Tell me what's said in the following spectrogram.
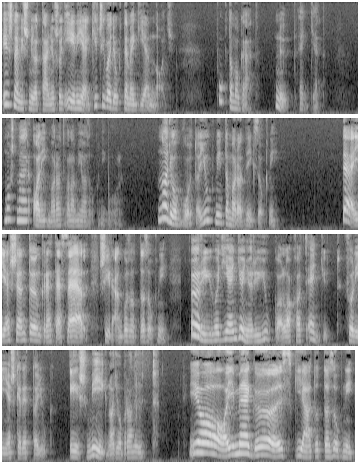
és nem is méltányos, hogy én ilyen kicsi vagyok, te meg ilyen nagy. Fogta magát, nőtt egyet. Most már alig maradt valami az okniból. Nagyobb volt a lyuk, mint a maradék zokni. Teljesen tönkre teszel, sirángozott az okni. Örülj, hogy ilyen gyönyörű lyukkal lakhatsz együtt, fölényeskedett a lyuk, és még nagyobbra nőtt. Jaj, megölsz, kiáltott az okni,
